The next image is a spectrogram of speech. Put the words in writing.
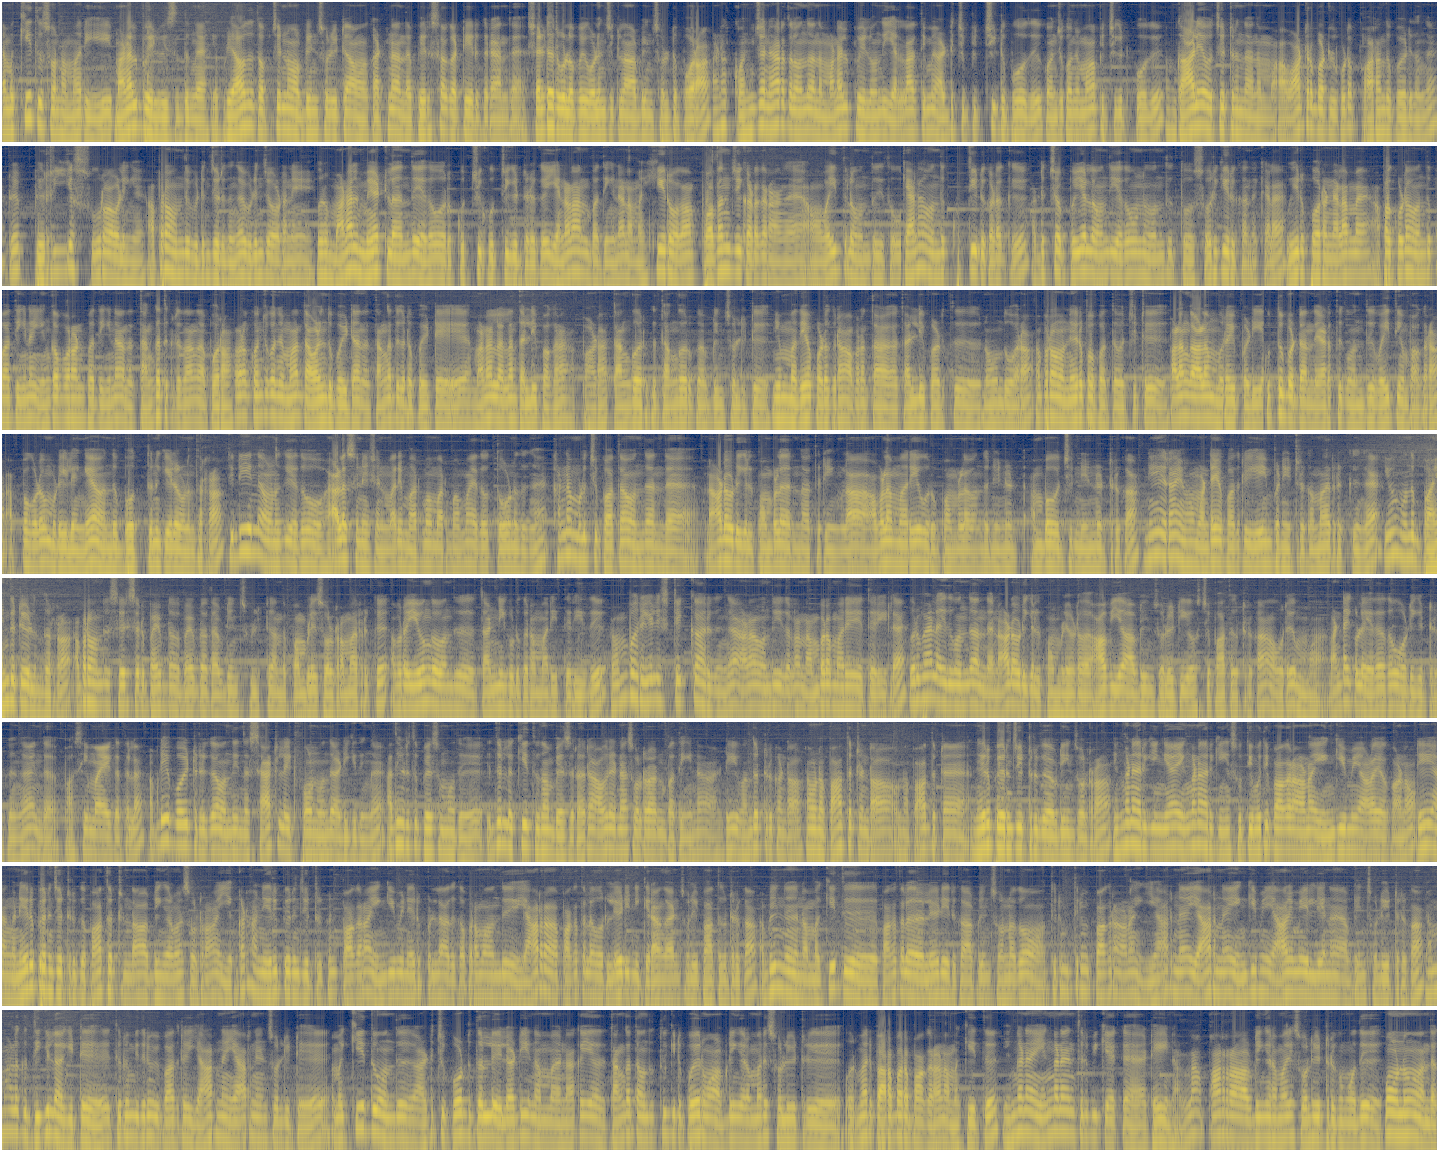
நம்ம கீத்து சொன்ன மாதிரி மணல் புயல் வீசுதுங்க. எப்படியாவது தப்பிச்சிடணும் அப்படின்னு சொல்லிட்டு அவன் கட்டின அந்த பெருசாக கட்டி இருக்கிற அந்த ஷெல்டருக்குள்ள போய் ஒளிஞ்சிக்கலாம் அப்படின்னு சொல்லிட்டு போறான். ஆனால் கொஞ்ச நேரத்தில் வந்து அந்த மணல் புயல் வந்து எல்லாத்தையுமே அடிச்சு பிச்சுட்டு போகுது. கொஞ்சம் கொஞ்சமாக பிச்சுக்கிட்டு போகுது. காலியாக வச்சுட்டு இருந்த அந்த வாட்டர் பாட்டில் கூட பறந்து போயிடுதுங்க. ஒரே பெரிய சூறாவளிங்க. அப்புறம் வந்து விடிஞ்சிருதுங்க. விடிஞ்ச உடனே ஒரு மணல் மேட்ல இருந்து ஏதோ ஒரு குச்சி குத்திக்கிட்டு இருக்கு. என்னடான்னு பார்த்தீங்கன்னா நம்ம ஹீரோ தான் புதஞ்சு கிடக்குறாங்க. அவன் வயிற்றுல வந்து ஏதோ கிளை வந்து குத்திட்டு கிடக்கு. அடிச்ச புயல்ல வந்து ஏதோ ஒன்று வந்து தொ- சொருகி இருக்கு அந்த கிளை. உயிர் போற நிலைமை. அப்ப கூட வந்து பாத்தீங்கன்னா எங்க போறான்னு பார்த்தீங்கன்னா அந்த தங்கத்துக்கிட்ட தாங்க போகிறான் அப்புறம் கொஞ்சம் கொஞ்சமாக தவழ்ந்து போயிட்டு அந்த தங்கத்துக்கிட்ட போயிட்டு மணலெல்லாம் தள்ளி பார்க்குறான் அப்பாடா தங்கம் இருக்கு தங்கம் இருக்கு அப்படின்னு சொல்லிட்டு நிம்மதியாக படுக்கிறான். அப்புறம் த- தள்ளி படுத்து நோந்து வரான். அப்புறம் நெருப்பை பற்ற வச்சுட்டு பழங்கால முறைப்படி குத்துப்பட்ட அந்த இடத்துக்கு வந்து வைத்தியம் பார்க்குறான் அப்போ கூட முடியலைங்க வந்து பொத்துன்னு கீழே விழுந்துடுறான். திடீர்னு அவனுக்கு ஏதோ ஹாலோசினேஷன் மாதிரி மர்ம மர்மமாக ஏதோ தோணுதுங்க. கண்ணை முழிச்சு பார்த்தா வந்து அந்த நாடோடிகள் பொம்பளை இருந்தா தெரியுங்களா? அவள மாதிரியே ஒரு பொம்பளை வந்து நின்று அம்ப வச்சு நின்றுட்டு இருக்கா நேராக இவன் மண்டையை பார்த்துட்டு எய்ம் பண்ணிட்டு இருக்க மாதிரி இருக்குங்க. இவன் வந்து பயந்துட்டு எழுந்துடுறான். அப்புறம் வந்து சரி சரி பயப்படாத பயப்படாத அப்படின்னு அப்படின்னு சொல்லிட்டு அந்த பொம்பளை சொல்ற மாதிரி இருக்கு. அப்புறம் இவங்க வந்து தண்ணி கொடுக்குற மாதிரி தெரியுது. ரொம்ப ரியலிஸ்டிக்கா இருக்குங்க. ஆனா வந்து இதெல்லாம் நம்புற மாதிரியே தெரியல. ஒருவேளை இது வந்து அந்த நாடோடிகள் பொம்பளையோட ஆவியா அப்படின்னு சொல்லிட்டு யோசிச்சு பார்த்துக்கிட்டு இருக்கான். ஒரே ம- மண்டைக்குள்ள ஏதோ ஓடிக்கிட்டு இருக்குங்க இந்த பசி மயக்கத்துல. அப்படியே போயிட்டு இருக்க வந்து இந்த சேட்டலைட் ஃபோன் வந்து அடிக்குதுங்க. அதை எடுத்து பேசும்போது இதுல கீத்து தான் பேசுறாரு. அவர் என்ன சொல்றாருன்னு பாத்தீங்கன்னா அடி வந்துட்டு இருக்கேன்டா அவனை உன்னை பார்த்துட்டேன்டா. உன்னை பார்த்துட்டேன். நெருப்பு எரிஞ்சிட்டு இருக்கு அப்படின்னு சொல்றான். எங்கண்ணா இருக்கீங்க? எங்கண்ணா இருக்கீங்க? சுத்தி முற்றி பார்க்குறான். ஆனா எங்கேயுமே ஆளைய காணும். டே அங்க நெருப்பு எரிஞ்சிட்டு இருக்கு. பார்த்துட்டேன்டா அப்படிங்கிற மாதிரி சொல்றான். எங்கடா நெருப்பு எரிஞ்சிட்டு இருக்குன்னு பார்க்குறான். எங்கேயுமே நெருப்பு இல்லை. அதுக்கப்புறமா வந்து யாரா பக்கத்தில் ஒரு லேடி நிற்கிறாங்கன்னு சொல்லி பார்த்துக்கிட்டு இருக்கான். அப்படின்னு நம்ம கீத்து பக்கத்தில் லேடி இருக்கா? அப்படின்னு சொன்னதும் திரும்பி திரும்பி பார்க்குறான். ஆனால் யாருன்னு யாருன்னு? எங்கேயுமே யாருமே இல்லையானே அப்படின்னு சொல்லிட்டு இருக்கான். நம்மளுக்கு திகில் ஆகிட்டு திரும்பி திரும்பி பார்த்துட்டு யாருன்னு யாருன்னு? சொல்லிட்டு நம்ம கீத்து வந்து அடிச்சு போட்டு தள்ளு. இல்லாட்டி நம்ம நகையை தங்கத்தை வந்து தூக்கிட்டு போயிடுவோம் அப்படிங்கிற மாதிரி சொல்லிட்டு ஒரு மாதிரி பரபர பார்க்குறான் நம்ம கீத்து. எங்கண்ணே எங்கண்ணேன்னு திருப்பி கேட்க. டேய் நல்லா பாடுறா அப்படிங்கிற மாதிரி சொல்லிட்டு இருக்கும்போது ஃபோனும் அந்த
